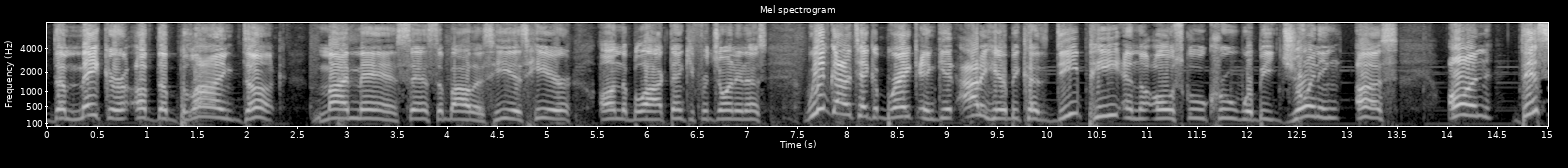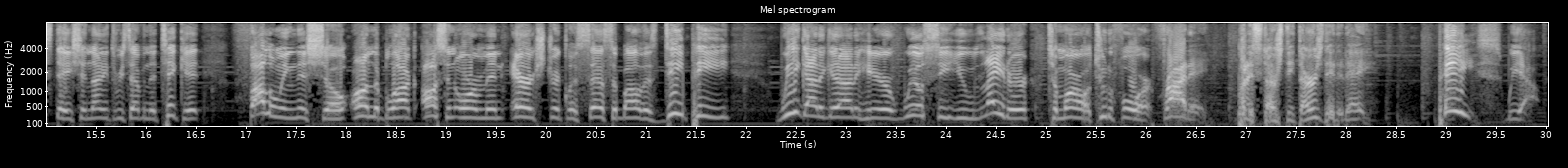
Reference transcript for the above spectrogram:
the maker of the blind dunk. My man, Ced Ceballos, he is here on the block. Thank you for joining us. We've got to take a break and get out of here because DP and the old school crew will be joining us on this station, 93.7 The Ticket, following this show on the block. Austin Orman, Eric Strickland, Ced Ceballos, DP. We got to get out of here. We'll see you later tomorrow, 2 to 4, Friday. But it's Thirsty Thursday today. Peace. We out.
